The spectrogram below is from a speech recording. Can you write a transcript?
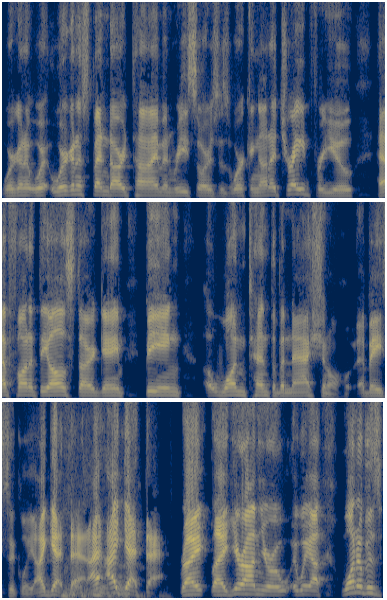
We're gonna we're, we're gonna spend our time and resources working on a trade for you. Have fun at the All Star game, being uh, one tenth of a national. Basically, I get that. I, I get that. Right, like you're on your way out. One of his,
